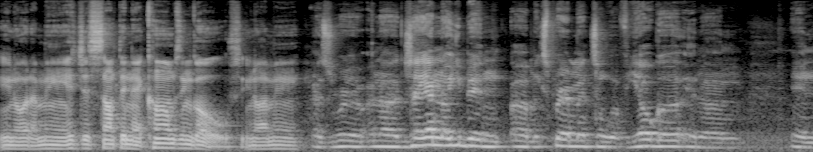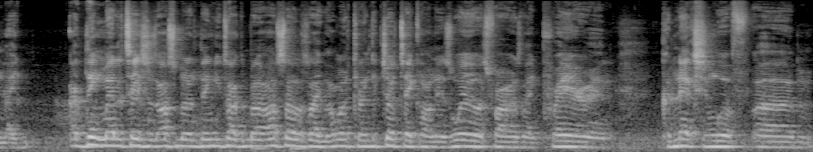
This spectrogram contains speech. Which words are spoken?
You know what I mean? It's just something that comes and goes. You know what I mean? That's real. And uh, Jay, I know you've been um, experimenting with yoga and um, and like I think meditation's also been a thing you talked about. Also, it's like I want to get your take on it as well, as far as like prayer and connection with um,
